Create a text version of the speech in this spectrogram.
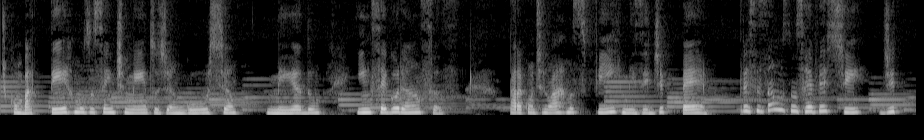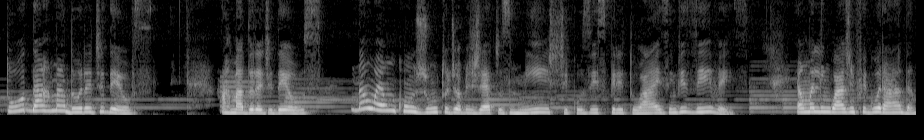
de combatermos os sentimentos de angústia, medo e inseguranças. Para continuarmos firmes e de pé, precisamos nos revestir de toda a armadura de Deus. A armadura de Deus um conjunto de objetos místicos e espirituais invisíveis. É uma linguagem figurada,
